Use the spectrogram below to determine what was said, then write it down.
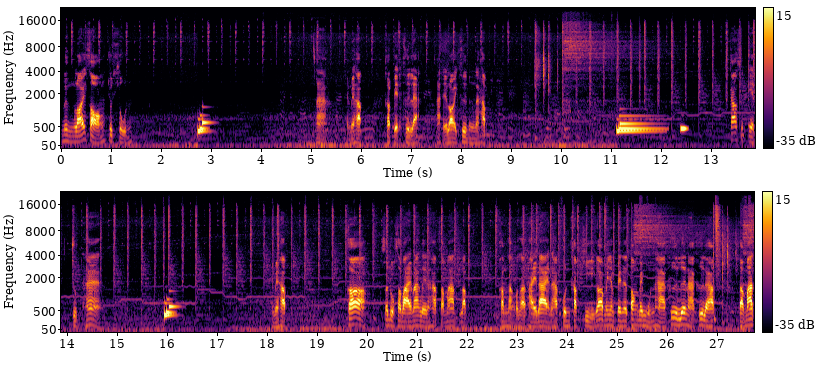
102.0 อ่าเห็นไหมครับ ก็เปลี่ยนขึ้นแล้วอะเดี๋ยวรออีกขึ้นหนึ่งนะครับ 91.5 เห็นไหมครับ ก็สะดวกสบายมากเลยนะครับ สามารถรับคำสั่งภาษาไทยได้นะครับคนขับขี่ก็ไม่จำเป็นจะต้องไปหมุนหาคลื่นเลื่อนหาคลื่นเลยครับ สามารถ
